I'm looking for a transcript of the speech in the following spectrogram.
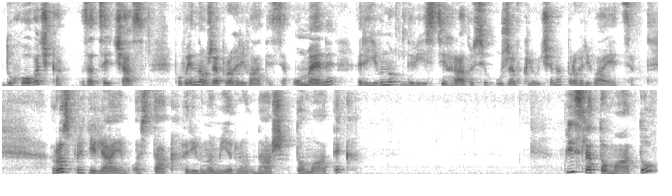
Духовочка за цей час повинна вже прогріватися. У мене рівно 200 градусів уже включена, прогрівається. Розподіляємо ось так рівномірно наш томатик. Після томату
